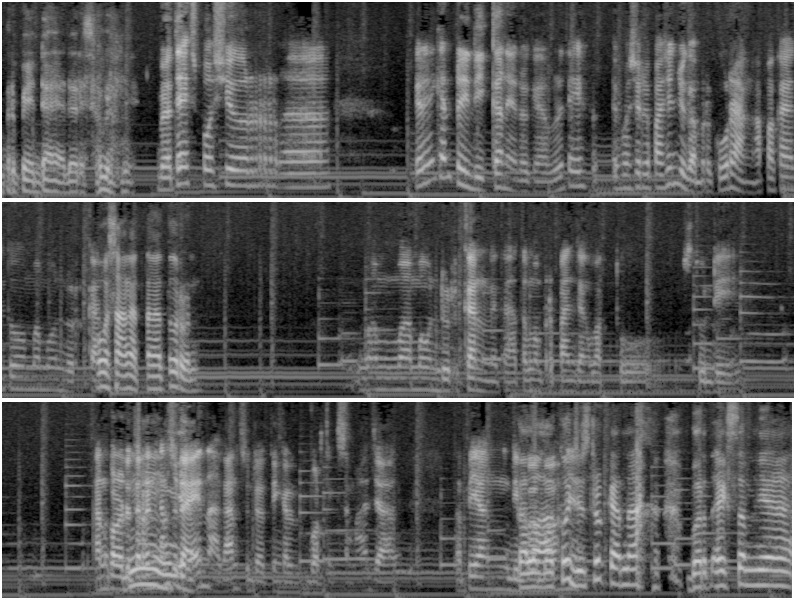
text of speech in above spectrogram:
berbeda ya dari sebelumnya. Berarti exposure eh, kan ini kan pendidikan ya dok ya. Berarti exposure ke pasien juga berkurang. Apakah itu memundurkan Oh sangat sangat turun. mem- memundurkan gitu, atau memperpanjang waktu studi? Kan kalau di Hmm, kan sudah iya. enak kan, sudah tinggal board exam aja. Tapi yang di Kalau bawahnya- aku justru karena board examnya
